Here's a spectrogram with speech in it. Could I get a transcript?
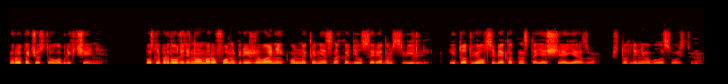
Рой почувствовал облегчение. После продолжительного марафона переживаний он наконец находился рядом с Вилли, и тот вел себя как настоящая язва, что для него было свойственно.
